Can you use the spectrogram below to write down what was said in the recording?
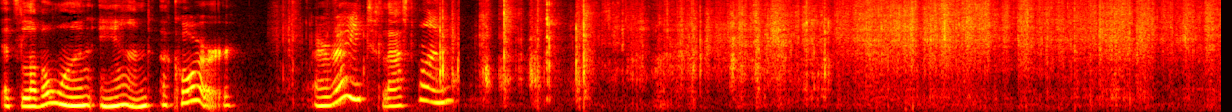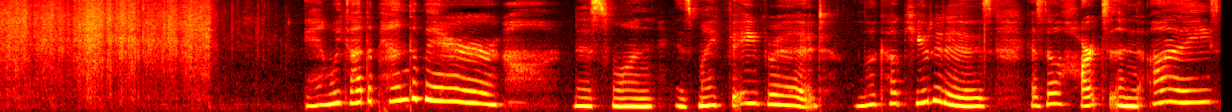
It's level 1 and a core. Alright, last one. And we got the panda bear. This one is my favorite. Look how cute it is. It has little hearts and eyes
